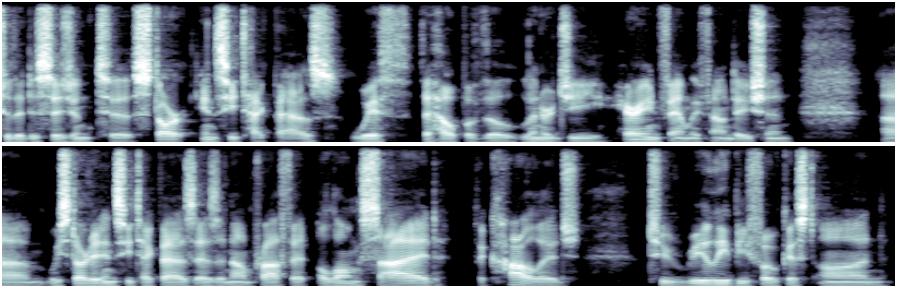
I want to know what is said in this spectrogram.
to the decision to start NC Tech Paths with the help of the Leonard G. Herring Family Foundation. Um, we started NC Tech Paths as a nonprofit alongside the college to really be focused on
